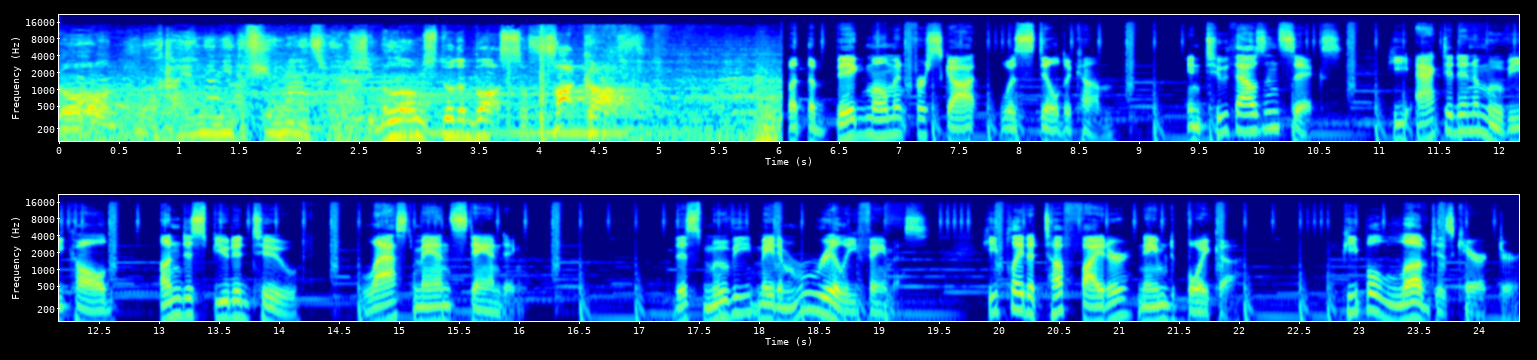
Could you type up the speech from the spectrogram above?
Go home. Look, I only need a few minutes with her. She belongs to the boss, so fuck off! But the big moment for Scott was still to come. In 2006, he acted in a movie called Undisputed 2 Last Man Standing. This movie made him really famous. He played a tough fighter named Boyka. People loved his character.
